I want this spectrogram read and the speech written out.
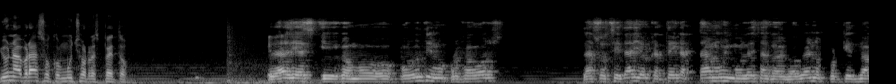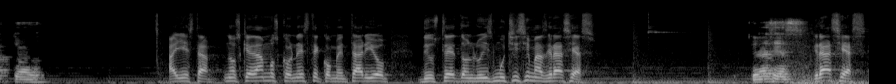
y un abrazo con mucho respeto. Gracias. Y como por último, por favor, la sociedad yucateca está muy molesta con el gobierno porque no ha actuado. Ahí está. Nos quedamos con este comentario de usted, don Luis. Muchísimas gracias. Gracias. Gracias.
